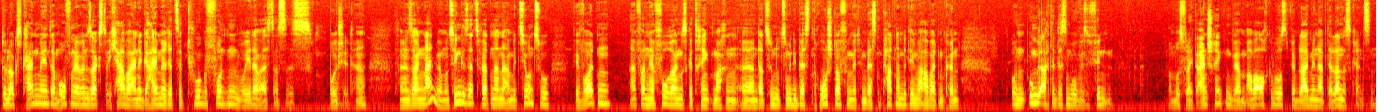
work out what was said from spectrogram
du lockst keinen mehr hinterm Ofen, wenn du sagst, ich habe eine geheime Rezeptur gefunden, wo jeder weiß, das ist Bullshit. Ja? Sondern sagen, nein, wir haben uns hingesetzt, wir hatten da eine Ambition zu, wir wollten einfach ein hervorragendes Getränk machen. Äh, dazu nutzen wir die besten Rohstoffe mit den besten Partnern, mit denen wir arbeiten können. Und ungeachtet dessen, wo wir sie finden. Man muss vielleicht einschränken, wir haben aber auch gewusst, wir bleiben innerhalb der Landesgrenzen.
